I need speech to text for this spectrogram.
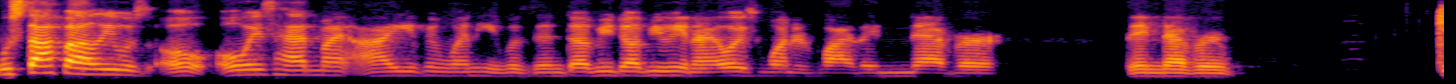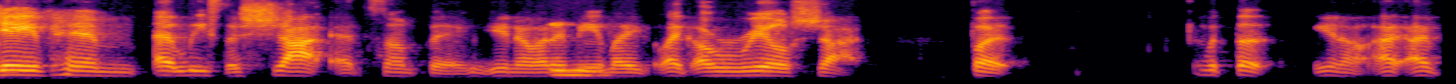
Mustafa Ali was always had my eye, even when he was in WWE, and I always wondered why they never, they never gave him at least a shot at something. You know what mm-hmm. I mean? Mm-hmm. Like like a real shot. But with the, you know, I, I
